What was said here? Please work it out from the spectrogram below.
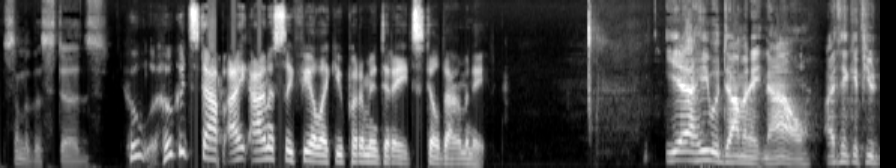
some of the studs. Who who could stop? I honestly feel like you put him in today, he'd still dominate. Yeah, he would dominate now. I think if you,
